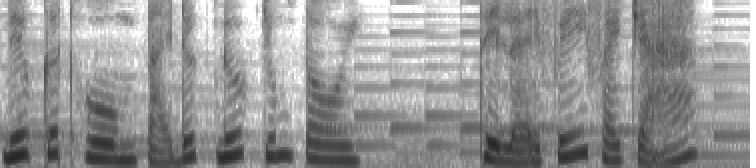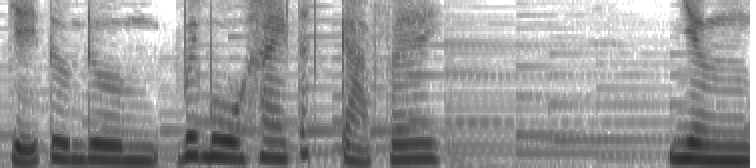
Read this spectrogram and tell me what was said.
nếu kết hôn tại đất nước chúng tôi, thì lệ phí phải trả chỉ tương đương với mua hai tách cà phê nhưng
